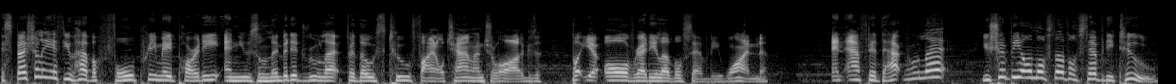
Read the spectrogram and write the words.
Especially if you have a full pre-made party and use limited roulette for those two final challenge logs, but you're already level 71. And after that roulette, you should be almost level 72.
